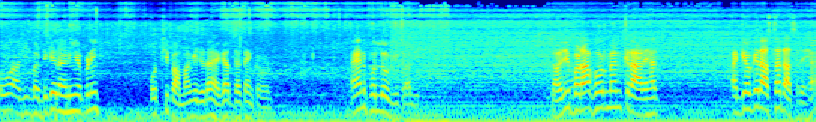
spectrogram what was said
ਉਹ ਆ ਗਈ ਵੱਢ ਕੇ ਰਾਣੀ ਆਪਣੀ। ਉੱਥੇ ਪਾਵਾਂਗੇ ਜਿਹੜਾ ਹੈਗਾ ਅੱਧਾ ਟੈਂਕ ਹੋਰ। ਐਨ ਫੁੱਲ ਹੋ ਗਈ ਟਰਾਲੀ। ਲਓ ਜੀ ਬੜਾ ਫੋਰਮੈਨ ਕਰਾ ਰਿਹਾ। ਅੱਗੇ ਅੱਗੇ ਰਸਤਾ ਦੱਸ ਰਿਹਾ।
